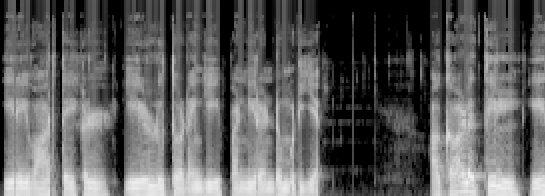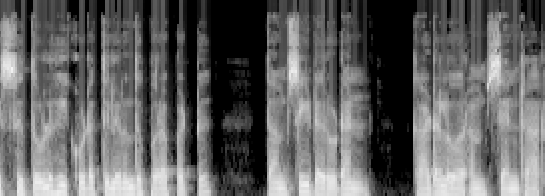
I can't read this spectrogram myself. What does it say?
இறை வார்த்தைகள் ஏழு தொடங்கி பன்னிரண்டு முடிய. அக்காலத்தில் இயேசு தொழுகை கூடத்திலிருந்து புறப்பட்டு தம் சீடருடன் கடலோரம் சென்றார்.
